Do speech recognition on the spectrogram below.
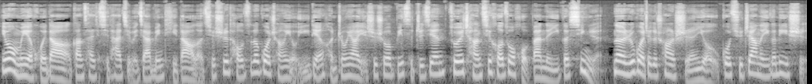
因为我们也回到刚才其他几位嘉宾提到了，其实投资的过程有一点很重要，也是说彼此之间作为长期合作伙伴的一个信任。那如果这个创始人有过去这样的一个历史，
